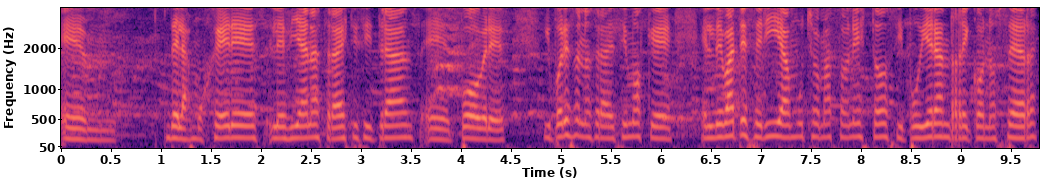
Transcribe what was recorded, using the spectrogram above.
em, de las mujeres lesbianas, travestis y trans pobres. Y por eso nosotros decimos que el debate sería mucho más honesto si pudieran reconocer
